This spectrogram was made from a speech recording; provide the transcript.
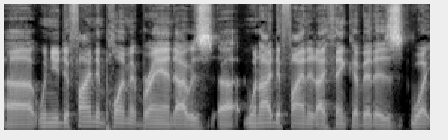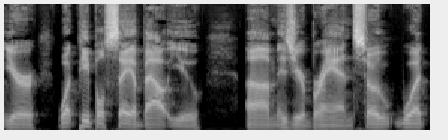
Uh, when you define employment brand, I was uh, when I define it, I think of it as what your what people say about you um, is your brand. So what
